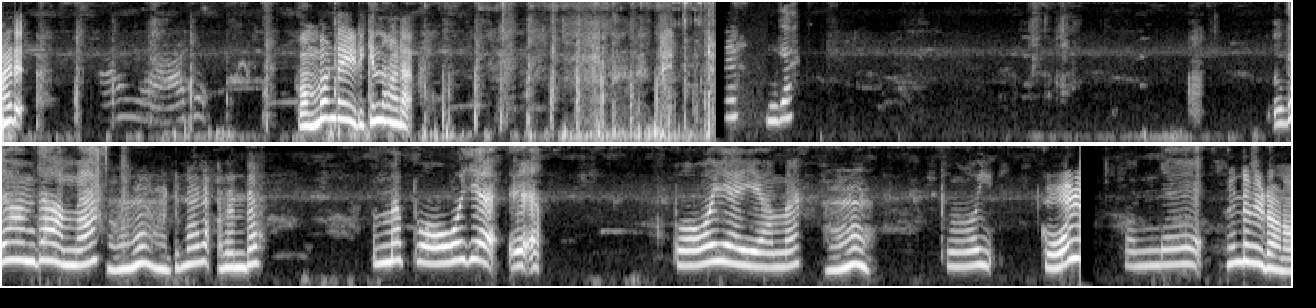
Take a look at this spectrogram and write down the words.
ആട്. കൊമ്പുണ്ടേ ഇടിക്കുന്ന ആടാ ഇതെന്താ അമ്മ ആ ആട്ടുമാമ അതെന്താ അമ്മ പോയ കോഴി. നിന്റെ വീടാണോ?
